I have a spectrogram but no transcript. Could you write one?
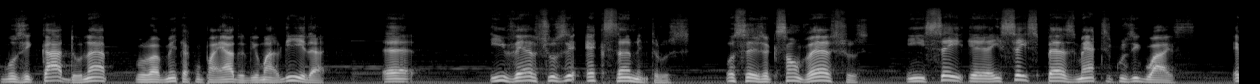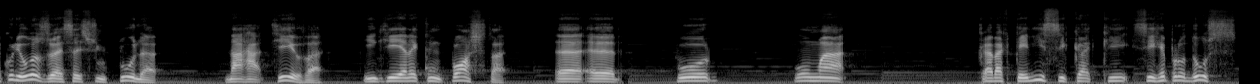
musicado, né? provavelmente acompanhado de uma lira, é, em versos hexâmetros, ou seja, que são versos em seis, é, em seis pés métricos iguais. É curioso essa estrutura narrativa em que ela é composta é, é, por uma característica que se reproduz,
